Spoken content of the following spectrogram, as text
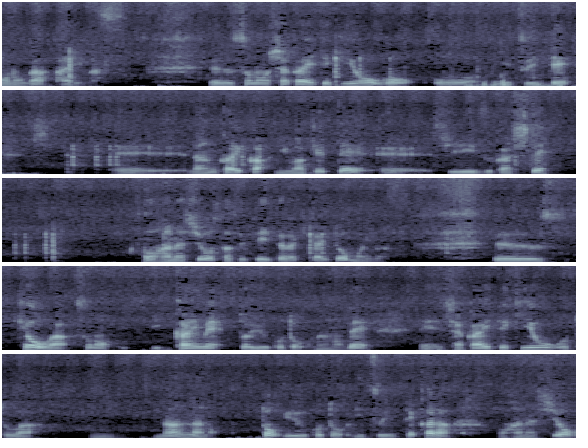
ものがあります。その社会的養護について、え何回かに分けて、えシリーズ化してお話をさせていただきたいと思います。今日はその1回目ということなので、え社会的養護とは何なの？ということについてからお話を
